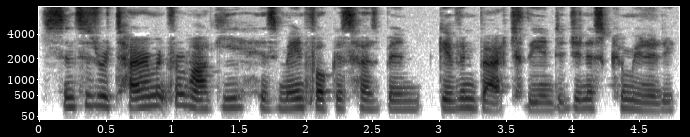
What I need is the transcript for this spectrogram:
Since his retirement from hockey, his main focus has been giving back to the Indigenous community.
